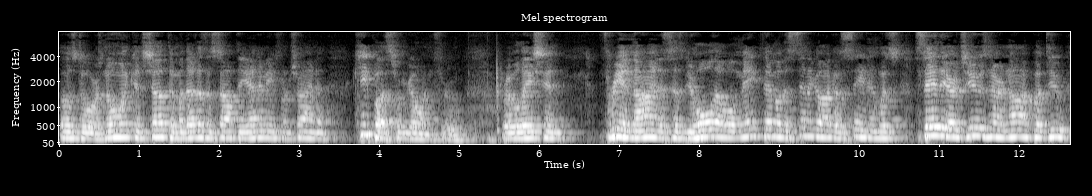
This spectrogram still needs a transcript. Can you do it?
those doors. No one can shut them, but that doesn't stop the enemy from trying to keep us from going through. Revelation 3 and 9, it says, Behold, I will make them of the synagogue of Satan, which say they are Jews and are not, but do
